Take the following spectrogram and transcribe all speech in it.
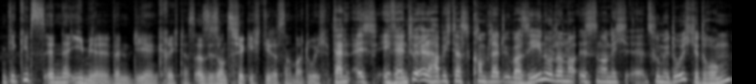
Die gibt es in der E-Mail, wenn du die gekriegt hast. Also sonst schicke ich dir das nochmal durch. Dann ist, eventuell habe ich das komplett übersehen oder noch, ist noch nicht äh, zu mir durchgedrungen.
